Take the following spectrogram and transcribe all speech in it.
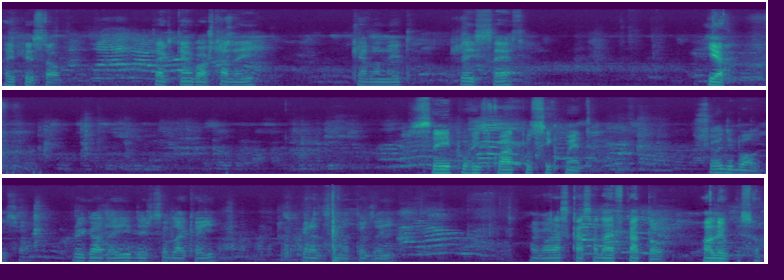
Aí pessoal, espero que tenham gostado aí. Que a luneta fez certo. E ó. 6 por 24 por 50. Show de bola, pessoal. Obrigado aí, deixa seu like aí. Agradecendo a todos aí. Agora as caçadas vai ficar top. Valeu, pessoal.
